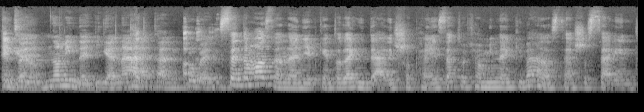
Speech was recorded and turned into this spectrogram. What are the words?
Igen. Na mindegy, igen, hát, próbálj. Szerintem az lenne egyébként a legideálisabb helyzet, hogyha mindenki választása szerint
